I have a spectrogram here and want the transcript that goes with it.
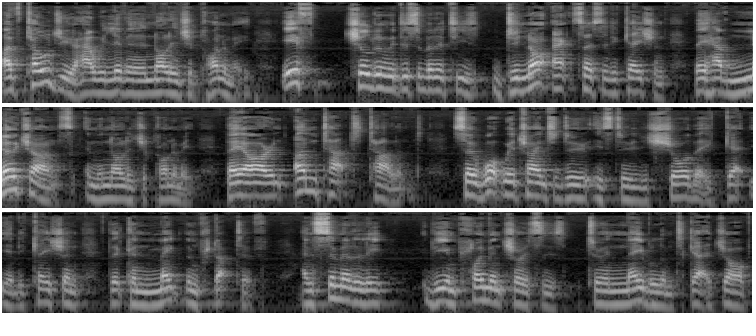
I've told you how we live in a knowledge economy. If children with disabilities do not access education, they have no chance in the knowledge economy. They are an untapped talent. So, what we're trying to do is to ensure they get the education that can make them productive. And similarly, the employment choices to enable them to get a job.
